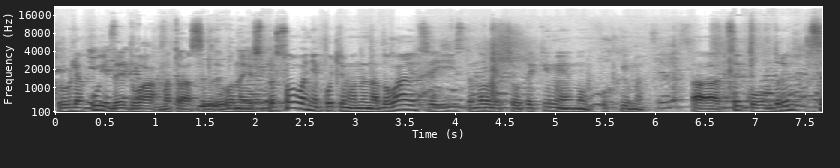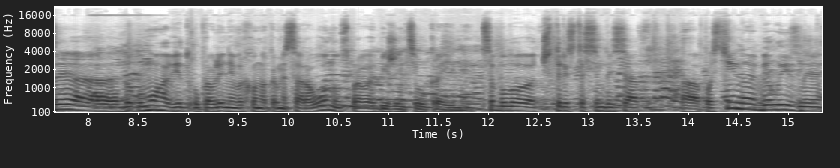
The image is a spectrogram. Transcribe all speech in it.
кругляку йде два матраси. Вони спресовані, потім вони надуваються і становляться такими ну, пухкими. Це ковдри. Це е, допомога від управління Верховного комісара ООН у справах біженців України. Це було 470 е, постільної білизни, е,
